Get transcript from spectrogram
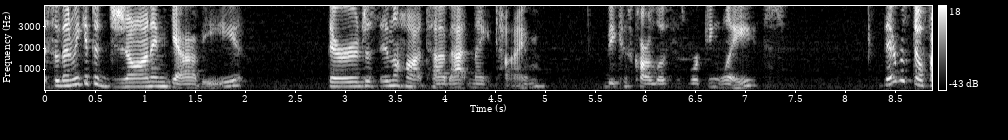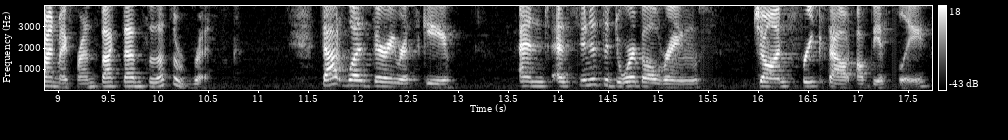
So then we get to John and Gabby. They're just in the hot tub at nighttime because Carlos is working late. There was no Find My Friends back then, so that's a risk. That was very risky. And as soon as the doorbell rings, John freaks out, obviously.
